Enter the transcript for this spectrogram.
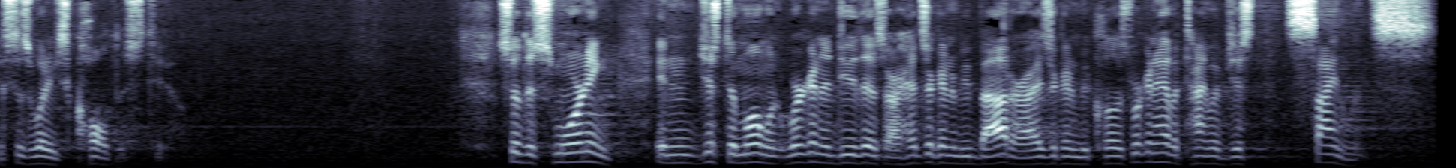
This is what He's called us to. So, this morning, in just a moment, we're going to do this. Our heads are going to be bowed, our eyes are going to be closed. We're going to have a time of just silence.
